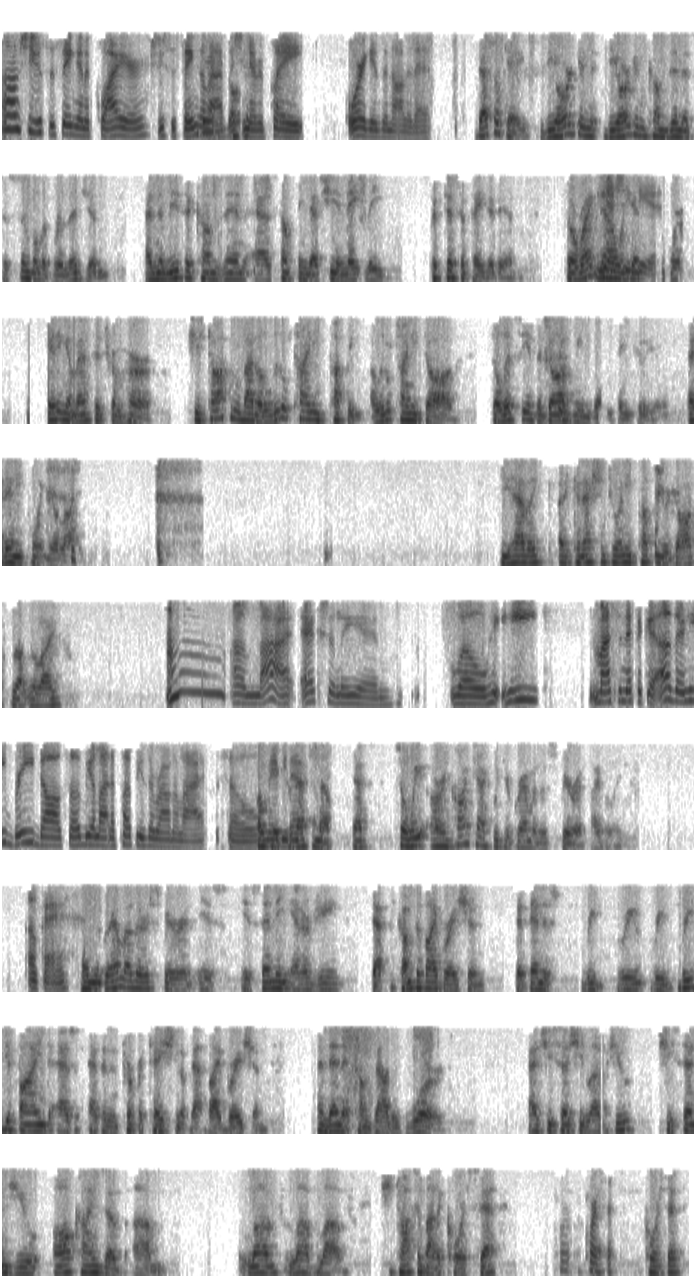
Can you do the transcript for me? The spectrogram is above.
Um, she used to sing in a choir. She used to sing a lot, but she never played organs and all of that. That's okay. The organ the organ comes in as a symbol of religion, and the music comes in as something that she innately participated in. So right now Yes, we're getting we're getting a message from her. She's talking about a little tiny puppy, a little tiny dog. So let's see if the dog means anything to you at any point in your life. Do you have a, a connection to any puppy or dog throughout your life? Mm, a lot actually, and well, he, he my significant other, he breed dogs, so it'd be a lot of puppies around a lot. So Okay, maybe so that's, that's enough. That's so we are in contact with your grandmother's spirit, I believe. okay. And your grandmother's spirit is is sending energy that becomes a vibration that then is re, re, re, redefined as as an interpretation of that vibration, and then it comes out as words. And she says she loves you. She sends you all kinds of um, love, love, love. She talks about a corset, Cor- corset. corset,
